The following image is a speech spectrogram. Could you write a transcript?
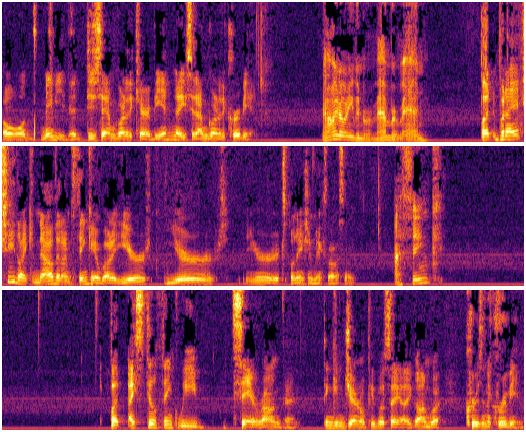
Oh, well, maybe you did. Did you say I'm going to the Caribbean? No, you said I'm going to the Caribbean. Now I don't even remember, man. But but I actually like now that I'm thinking about it, your your your explanation makes a lot of sense. I think But I still think we say it wrong. Then think in general people say like, oh, I'm going cruising the Caribbean.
